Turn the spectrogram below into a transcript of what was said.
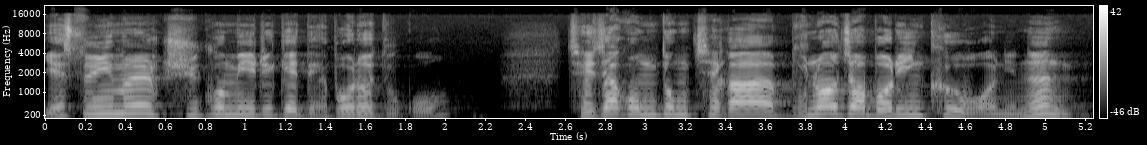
예수님을 죽음 이르게 내버려 두고 제자 공동체가 무너져 버린 그 원인은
